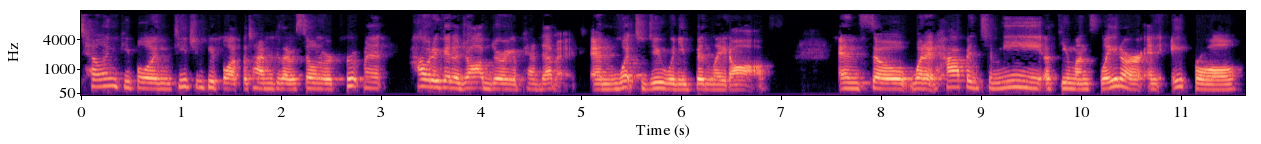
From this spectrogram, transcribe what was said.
telling people and teaching people at the time because I was still in recruitment how to get a job during a pandemic and what to do when you've been laid off. And so when it happened to me a few months later in April,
